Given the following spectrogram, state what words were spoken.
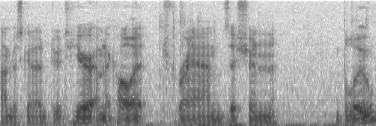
I'm just gonna do it here. I'm gonna call it transition blue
